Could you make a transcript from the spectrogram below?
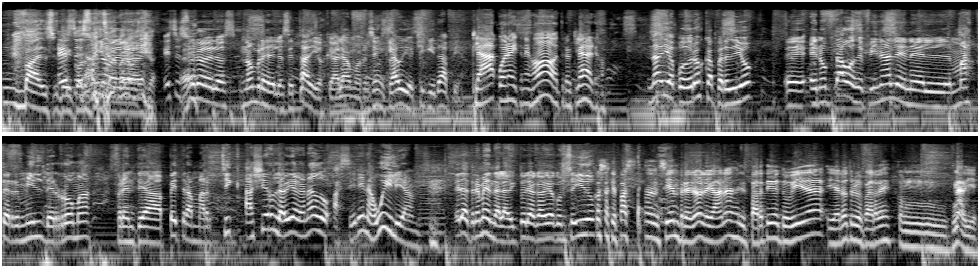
un vals de Ese es, cortina uno de para los, ella. ese es ¿Eh? uno de los nombres de los estadios que hablábamos recién, Claudio Chiquitapia. Claro, bueno, ahí tenés otro, claro. Nadia Podoroska perdió eh, en octavos de final en el Master 1000 de Roma frente a Petra Marchik. Ayer le había ganado a Serena Williams. Era tremenda la victoria que había conseguido. Cosas que pasan siempre, ¿no? Le ganas el partido de tu vida y al otro lo perdés con nadie.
